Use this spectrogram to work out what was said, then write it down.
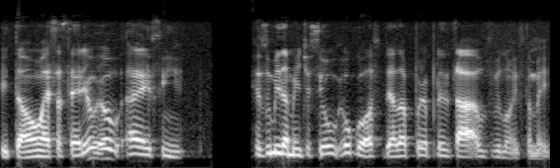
Então, essa série eu, eu é, assim, resumidamente assim, eu, eu gosto dela por apresentar os vilões também.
